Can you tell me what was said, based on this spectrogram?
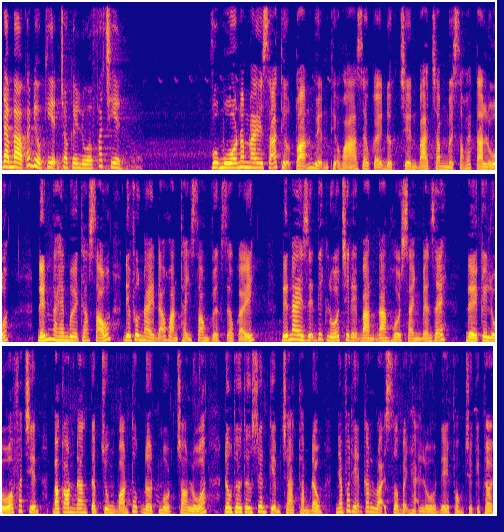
đảm bảo các điều kiện cho cây lúa phát triển. Vụ mùa năm nay, xã Thiệu Toán, huyện Thiệu Hóa gieo cấy được trên 316 ha lúa. Đến ngày 20 tháng 6, địa phương này đã hoàn thành xong việc gieo cấy. Đến nay, diện tích lúa trên địa bàn đang hồi xanh bén rễ. Để cây lúa phát triển, bà con đang tập trung bón thuốc đợt một cho lúa, đồng thời thường xuyên kiểm tra thăm đồng nhằm phát hiện các loại sâu bệnh hại lúa để phòng trừ kịp thời.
